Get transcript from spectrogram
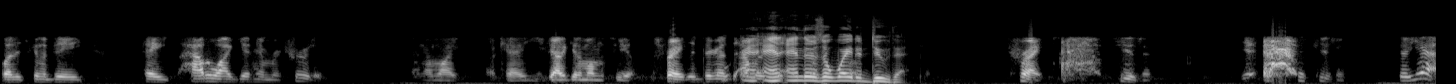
But it's going to be, hey, how do I get him recruited? And I'm like, okay, you got to get him on the field. Right? They're going to, And, and and there's a way to do that. Right. Excuse me. Yeah. Excuse me. So yeah,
